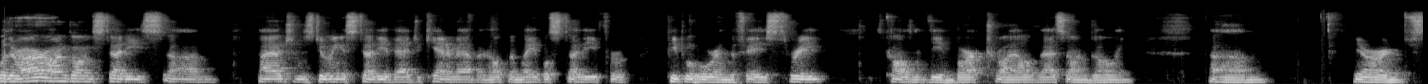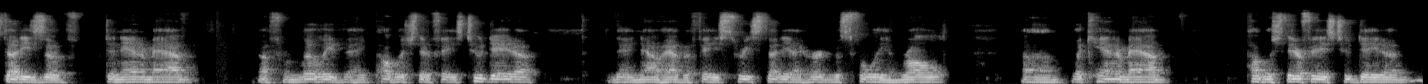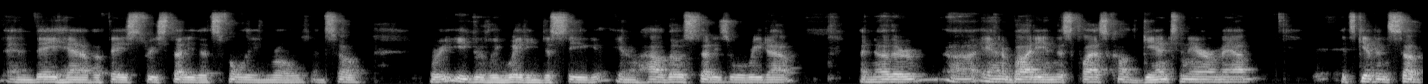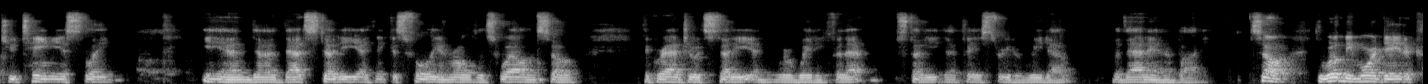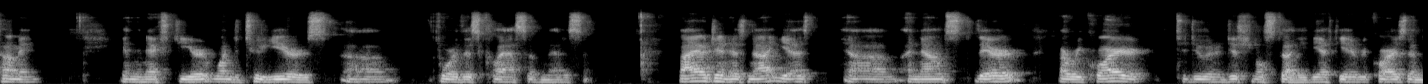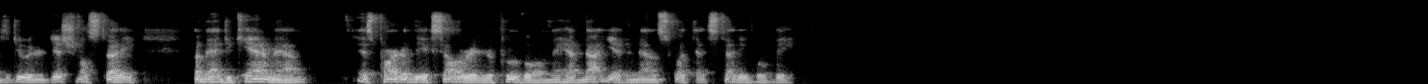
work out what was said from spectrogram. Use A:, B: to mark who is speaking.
A: Well, there are ongoing studies. Um, Biogen is doing a study of aducanumab, an open label study for people who are in the phase three. It's called the Embark trial. That's ongoing. Um, there are studies of donanemab uh, from Lilly. They published their phase two data. They now have a phase three study I heard was fully enrolled. Um, lecanemab published their phase two data, and they have a phase three study that's fully enrolled. And so we're eagerly waiting to see, you know, how those studies will read out. Another uh, antibody in this class called gantenerumab. It's given subcutaneously, and uh, that study I think is fully enrolled as well. And so the graduate study, and we're waiting for that study, that phase three, to read out with that antibody. So there will be more data coming in the next year, one to two years, uh, for this class of medicine. Biogen has not yet um, announced they are required to do an additional study. The FDA requires them to do an additional study of aducanumab as part of the accelerated approval, and they have not yet announced what that study will be.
